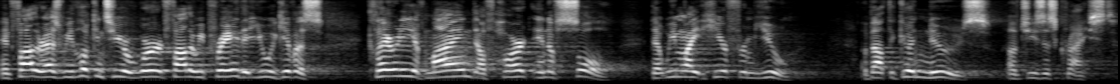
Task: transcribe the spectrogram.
And Father, as we look into your word, Father, we pray that you would give us clarity of mind, of heart, and of soul, that we might hear from you about the good news of Jesus Christ,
